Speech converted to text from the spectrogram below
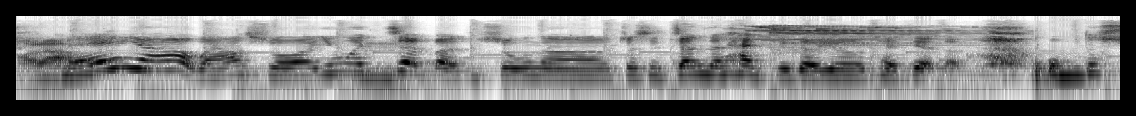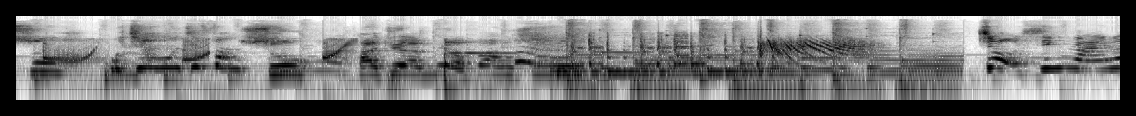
好啦，没有，我要说，因为这本书呢，就是真的太值得悠悠推荐了。我们的书，我竟然忘记放书书，他居然没有放书，救星来喽！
